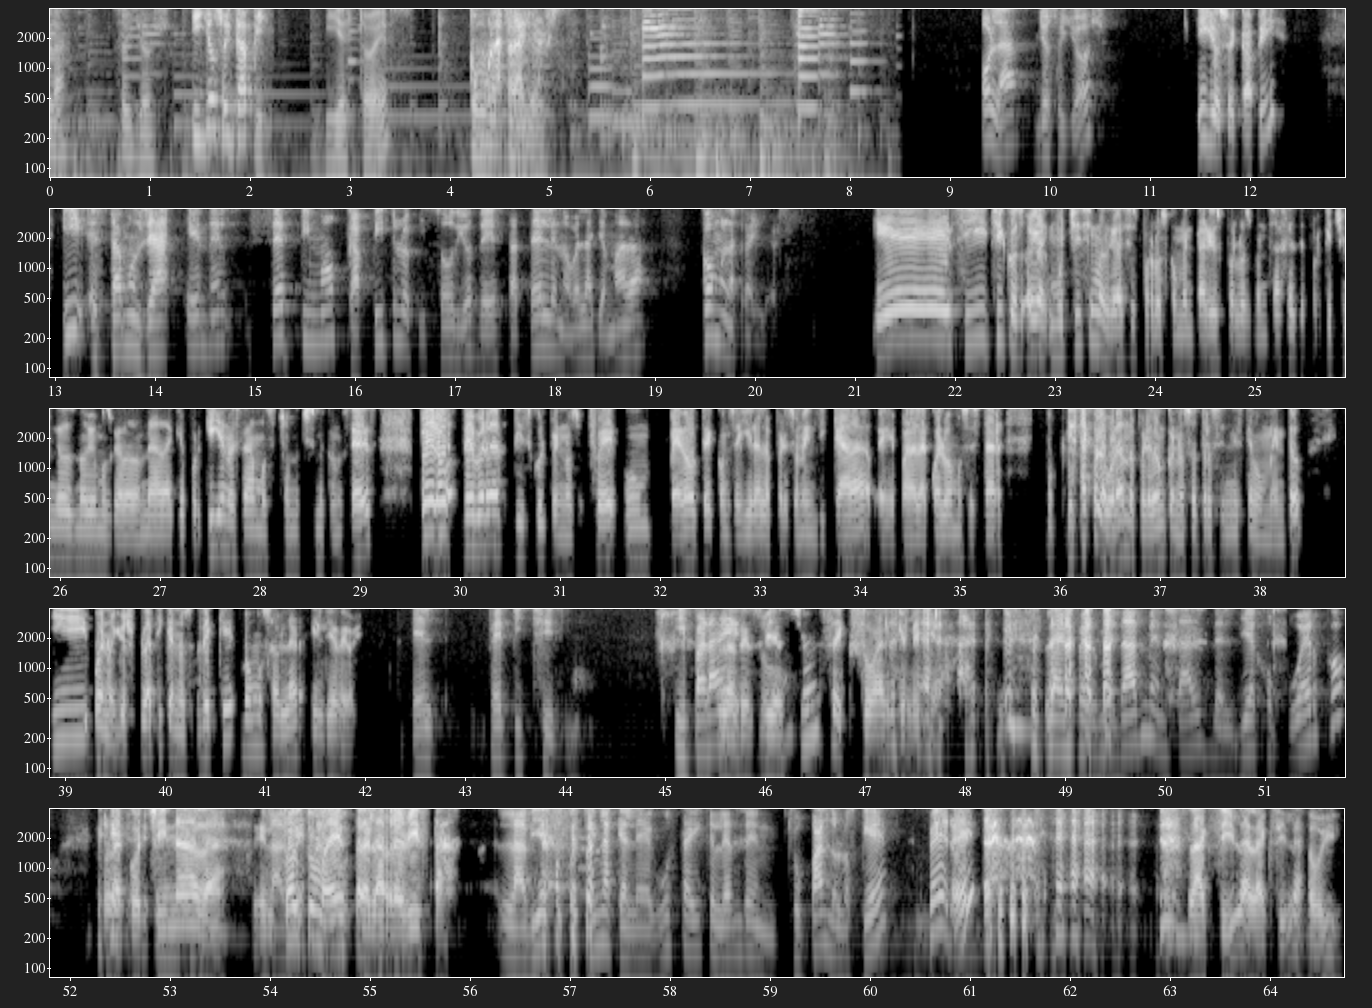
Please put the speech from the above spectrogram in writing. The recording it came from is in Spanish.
Hola, soy Josh. Y yo soy Capi. Y esto es. Como la Trailers. Hola, yo soy Josh. Y yo soy Capi. Y estamos ya en el séptimo capítulo, episodio de esta telenovela llamada Como la Trailers. Eh, sí, chicos, oigan, muchísimas gracias por los comentarios, por los mensajes de por qué chingados no habíamos grabado nada, que por qué ya no estábamos echando chisme con ustedes, pero de verdad, discúlpenos, fue un pedote conseguir a la persona indicada eh, para la cual vamos a estar, que está colaborando, perdón, con nosotros en este momento. Y bueno, Josh, platícanos, ¿de qué vamos a hablar el día de hoy? El fetichismo. Y para la eso. desviación sexual que le llaman. la enfermedad mental del viejo puerco. La cochinada. El La soy tu maestra de la revista. La vieja cochina que le gusta ahí que le anden chupando los pies. Pero. ¿Eh? La axila, la axila. Uy.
